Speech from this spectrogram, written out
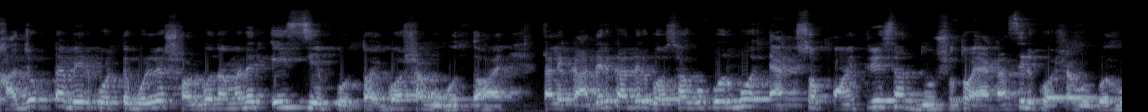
ভাজকটা বের করতে বললে সর্বদা আমাদের এই সেভ করতে হয়, গসাগু করতে হয়। তাহলে কাদের কাদের গসাগু করব? একশো পঁয়ত্রিশ আর দুশত একাশির গসাগু করব।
